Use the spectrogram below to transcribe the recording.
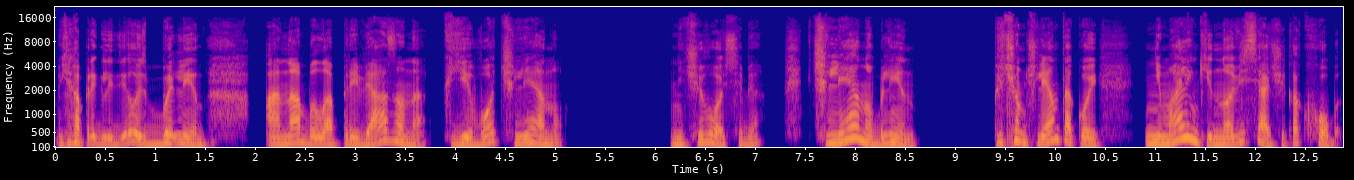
Я пригляделась, блин, она была привязана к его члену. Ничего себе. К члену, блин. Причем член такой не маленький, но висячий, как хобот.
